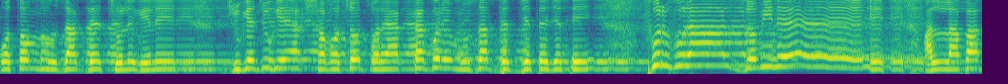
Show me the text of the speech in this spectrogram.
প্রথম মুজাদ্দেদ চলে গেলেন। যুগে যুগে একশো বছর পরে একটা করে মুজাদ্দেদ যেতে যেতে ফুরফুরার জমিনে আল্লাহ পাক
